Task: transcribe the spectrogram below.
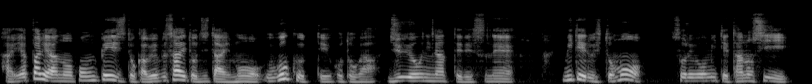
はい。やっぱりあの、ホームページとかウェブサイト自体も動くっていうことが重要になってですね、見てる人もそれを見て楽しい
